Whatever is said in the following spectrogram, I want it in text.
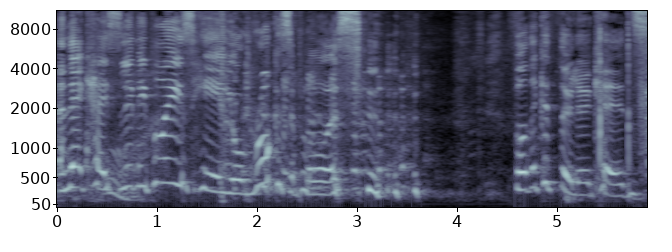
In that case, let me please hear your raucous applause for the Cthulhu kids.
